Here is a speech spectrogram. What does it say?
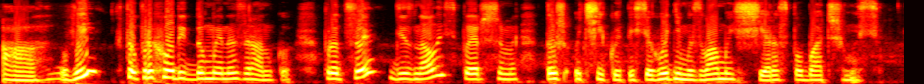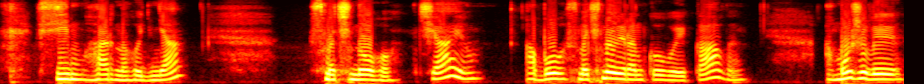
А ви, хто приходить до мене зранку, про це дізнались першими. Тож очікуйте, сьогодні ми з вами ще раз побачимось. Всім гарного дня, смачного чаю або смачної ранкової кави. А може, ви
